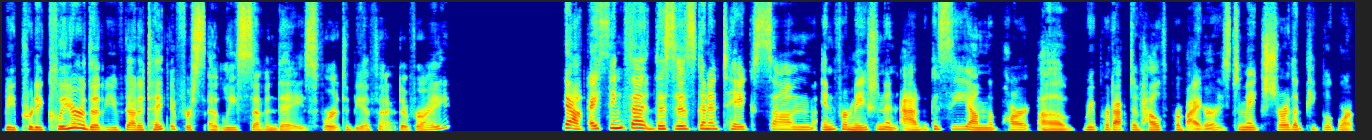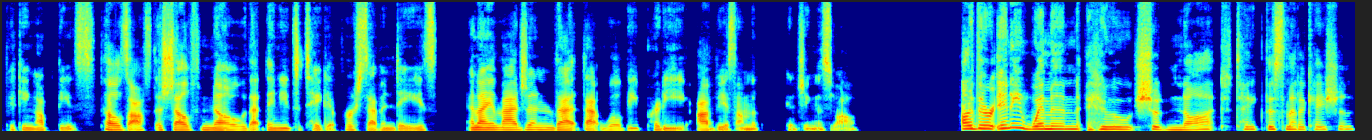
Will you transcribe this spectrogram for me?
be pretty clear that you've got to take it for at least seven days for it to be effective, right? Yeah, I think that this is going to take some information and advocacy on the part of reproductive health providers to make sure that people who are picking up these pills off the shelf know that they need to take it for seven days. And I imagine that that will be pretty obvious on the packaging as well. Are there any women who should not take this medication?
